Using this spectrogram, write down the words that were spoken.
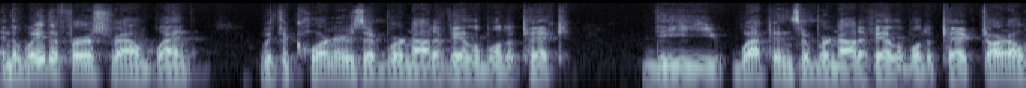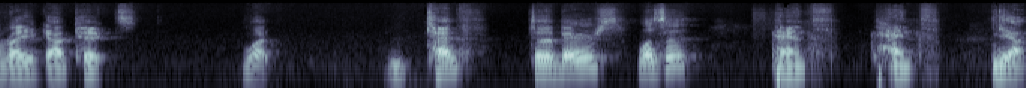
and the way the first round went with the corners that were not available to pick, the weapons that were not available to pick. Darnell Wright got picked, what, tenth to the Bears? Was it tenth? Tenth. Yeah,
